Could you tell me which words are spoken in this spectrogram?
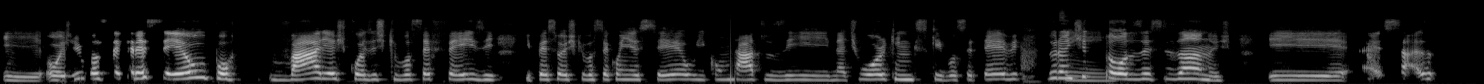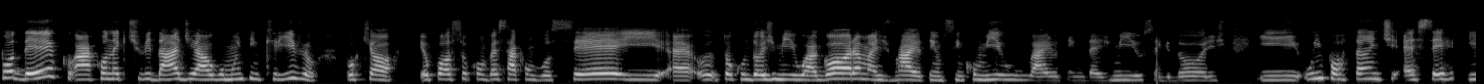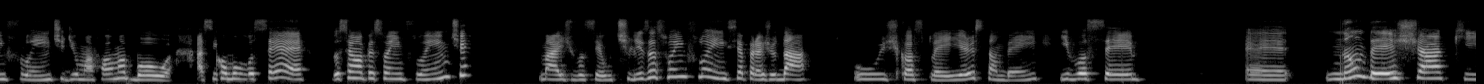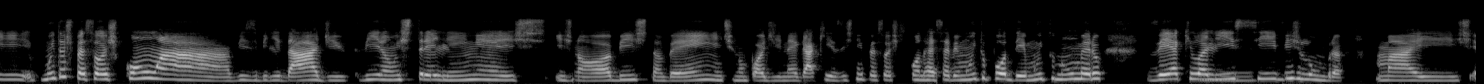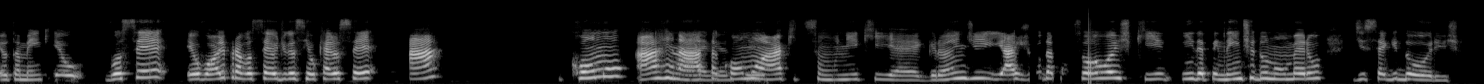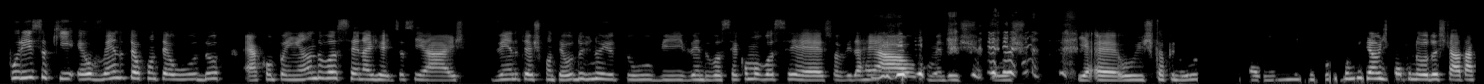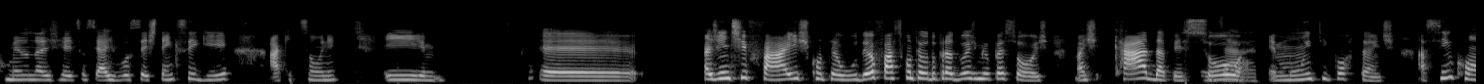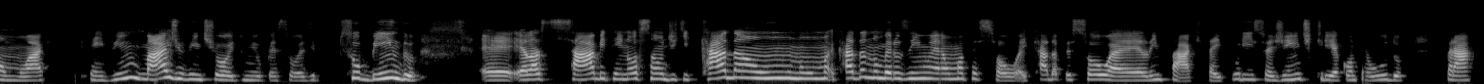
E hoje você cresceu por várias coisas que você fez e, e pessoas que você conheceu e contatos e networkings que você teve durante Sim. todos esses anos. E essa, poder, a conectividade é algo muito incrível, porque, ó, eu posso conversar com você e é, eu tô com 2 mil agora, mas vai, eu tenho 5 mil, vai, eu tenho 10 mil seguidores. E o importante é ser influente de uma forma boa, assim como você é. Você é uma pessoa influente, mas você utiliza a sua influência para ajudar os cosplayers também, e você é, não deixa que muitas pessoas com a visibilidade viram estrelinhas snobs também. A gente não pode negar que existem pessoas que, quando recebem muito poder, muito número, vê aquilo ali e uhum. se vislumbra. Mas eu também, eu, você, eu olho para você, eu digo assim, eu quero ser a como a Renata, Ai, como Deus. a Kitsune, que é grande e ajuda pessoas que, independente do número de seguidores. Por isso que eu vendo teu conteúdo, é, acompanhando você nas redes sociais, vendo teus conteúdos no YouTube, vendo você como você é, sua vida real, comendo os, os, é, os um milhão de cup noodles que ela tá comendo nas redes sociais, vocês têm que seguir a Kitsune. E é, a gente faz conteúdo, eu faço conteúdo para duas mil pessoas, mas cada pessoa Exato. é muito importante. Assim como a tem 20, mais de 28 mil pessoas e subindo, é, ela sabe, tem noção de que cada um, numa, cada númerozinho é uma pessoa e cada pessoa ela impacta. E por isso a gente cria conteúdo para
